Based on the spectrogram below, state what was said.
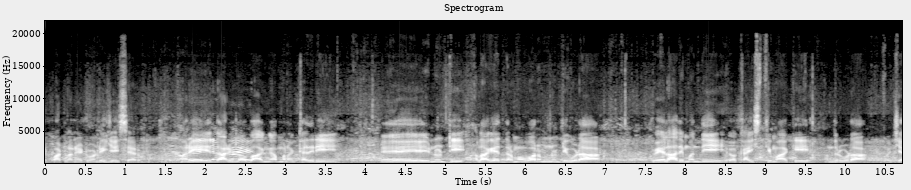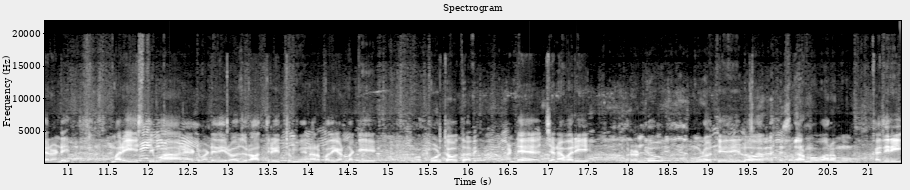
ఏర్పాట్లు అనేటువంటివి చేశారు. మరి దానిలో భాగంగా మనం కదిరి నుండి అలాగే ధర్మవరం నుండి కూడా వేలాది మంది ఒక ఇస్తిమాకి అందరూ కూడా వచ్చారండి. మరి ఇస్తిమా అనేటువంటిది ఈరోజు రాత్రి తొమ్మిదిన్నర పది గంటలకి పూర్తవుతుంది. అంటే జనవరి రెండు మూడో తేదీలో ధర్మవరము కదిరి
